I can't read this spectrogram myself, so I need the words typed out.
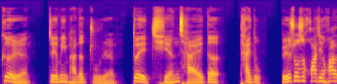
个人。这个命盘的主人对钱财的态度，比如说是花钱花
